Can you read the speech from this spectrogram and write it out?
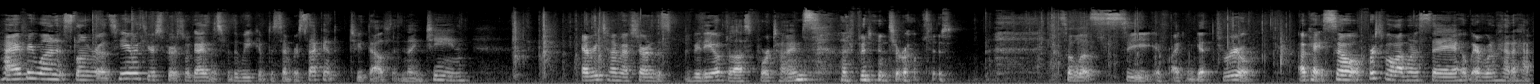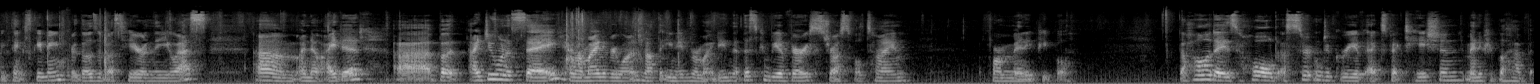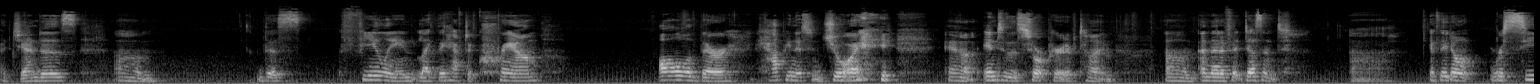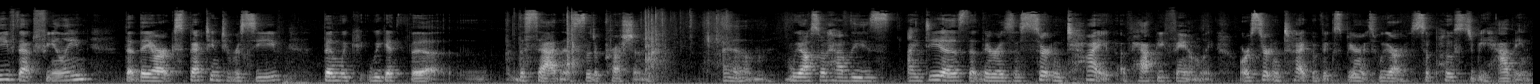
Hi everyone, it's Sloan Rhodes here with your spiritual guidance for the week of December 2nd, 2019. Every time I've started this video, the last four times, I've been interrupted. So let's see if I can get through. Okay, so first of all, I want to say I hope everyone had a happy Thanksgiving for those of us here in the US. Um, I know I did, uh, but I do want to say and remind everyone, not that you need reminding, that this can be a very stressful time for many people. The holidays hold a certain degree of expectation. Many people have agendas. Um, this feeling like they have to cram all of their happiness and joy uh, into this short period of time. Um, and that if it doesn't, uh, if they don't receive that feeling, that they are expecting to receive, then we, we get the, the sadness, the depression. Um, we also have these ideas that there is a certain type of happy family or a certain type of experience we are supposed to be having.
